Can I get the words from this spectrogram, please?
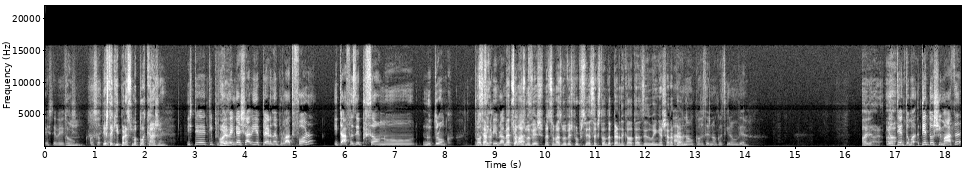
este é bem Então, fixe. Este aqui parece uma placagem. Isto é tipo, Olha. ele enganchar ali a perna por lá de fora e está a fazer pressão no, no tronco. Pode equilibrar para Mete só mais uma vez, mete só mais uma vez para perceber essa questão da perna que ela está a dizer, do enganchar a Ah, perna. não, vocês não conseguiram ver. Olha, Ah, ele ah. tenta, uma- tenta o Shimata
